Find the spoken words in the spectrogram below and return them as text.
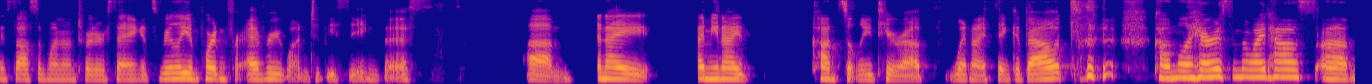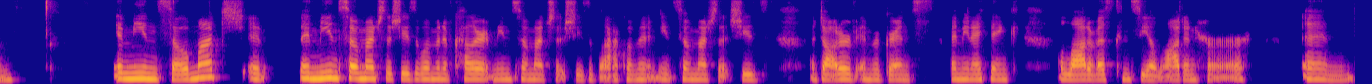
I saw someone on Twitter saying it's really important for everyone to be seeing this. Um, and I, I mean, I constantly tear up when I think about Kamala Harris in the White House. Um, it means so much. It it means so much that she's a woman of color. It means so much that she's a black woman. It means so much that she's a daughter of immigrants. I mean, I think a lot of us can see a lot in her. And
